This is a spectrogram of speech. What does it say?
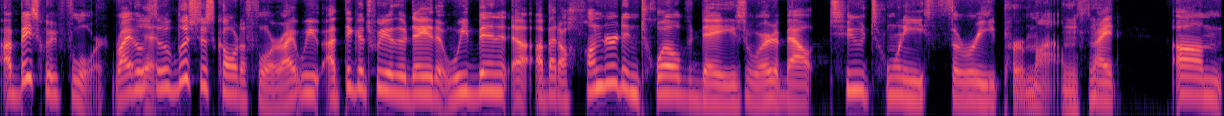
uh, basically floor, right? Let's, let's just call it a floor, right? We I think I tweeted the other day that we've been at uh, about 112 days. We're at about 223 per mile, mm-hmm. right? Um,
